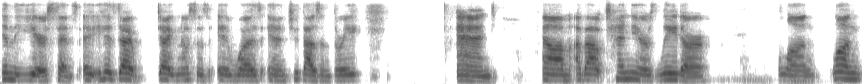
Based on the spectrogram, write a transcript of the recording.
in the years since. Uh, His di- diagnosis, it was in 2003. And um, about 10 years later, long, long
